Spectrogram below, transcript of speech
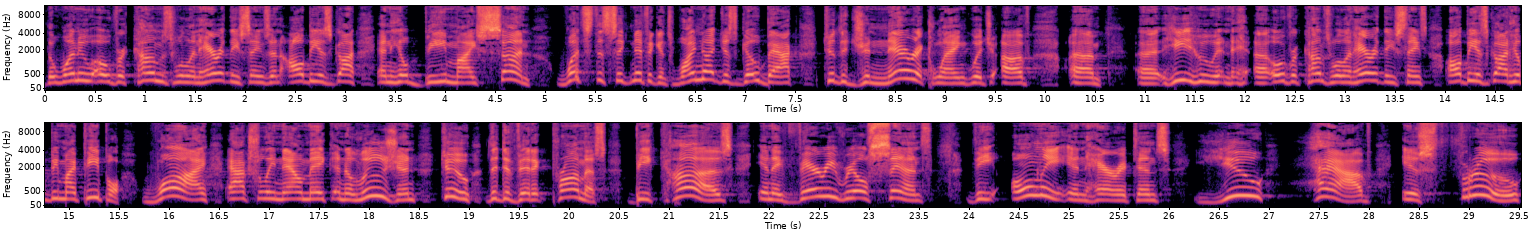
The one who overcomes will inherit these things and I'll be his God and he'll be my son. What's the significance? Why not just go back to the generic language of, um, uh, he who uh, overcomes will inherit these things. I'll be his God. He'll be my people. Why actually now make an allusion to the Davidic promise? Because in a very real sense, the only inheritance you have is through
